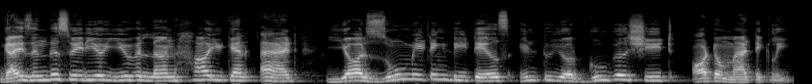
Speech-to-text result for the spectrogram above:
Guys, in this video, you will learn how you can add your Zoom meeting details into your Google Sheet automatically.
